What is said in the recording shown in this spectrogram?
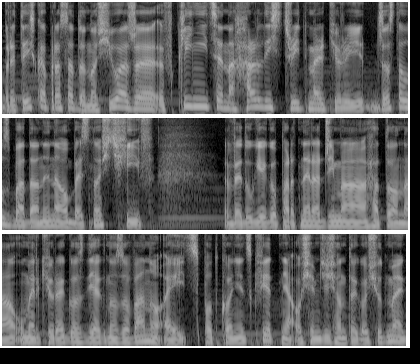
brytyjska prasa donosiła, że w klinice na Harley Street Mercury został zbadany na obecność HIV. Według jego partnera Jima Hattona u Mercurego zdiagnozowano AIDS pod koniec kwietnia 87.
